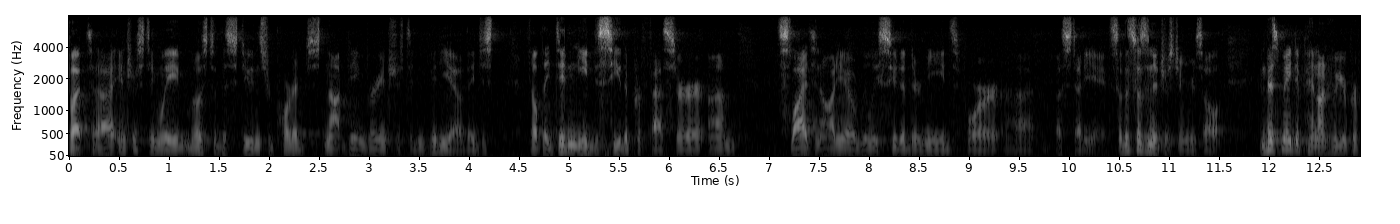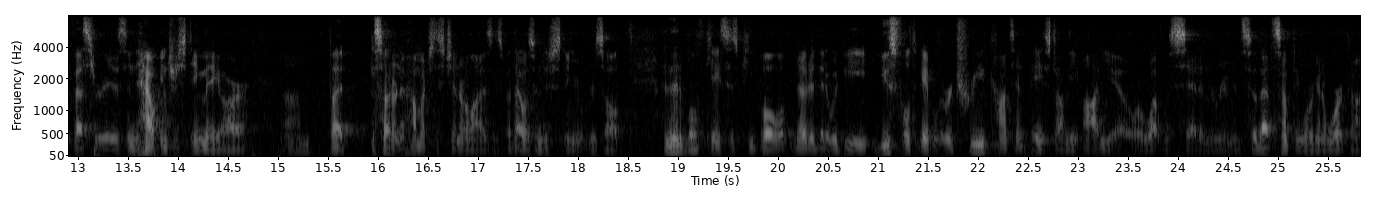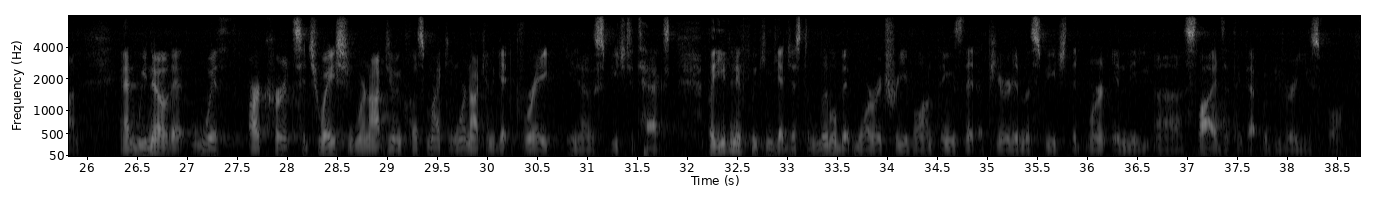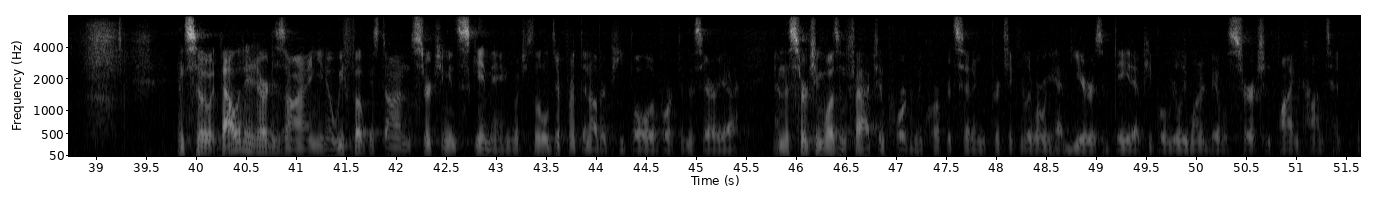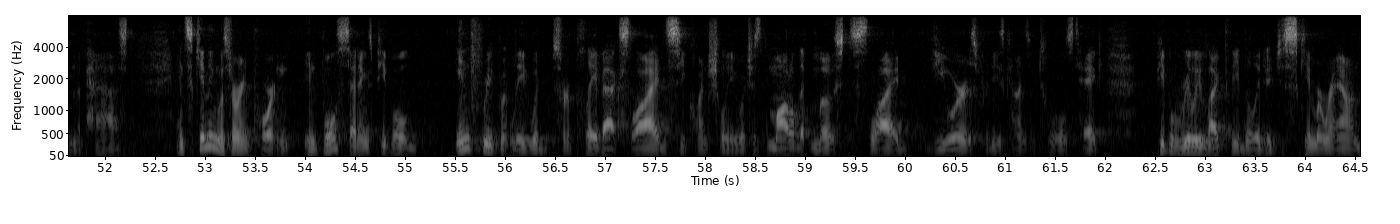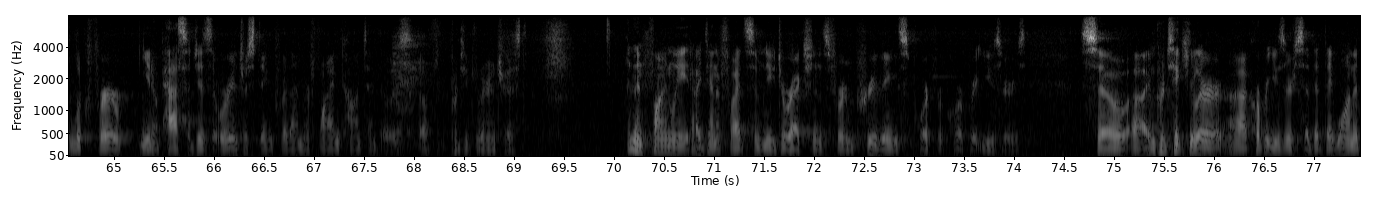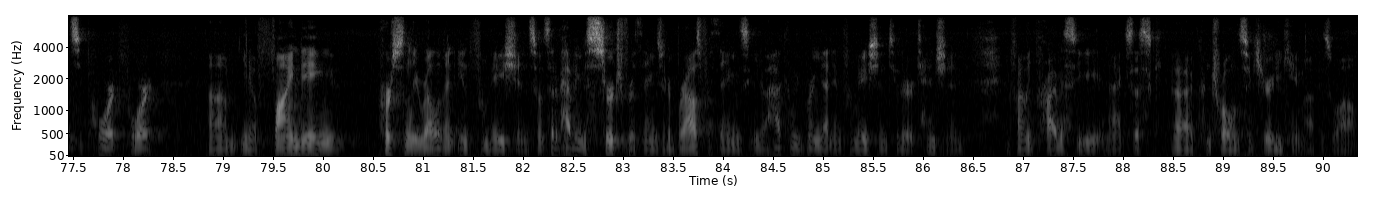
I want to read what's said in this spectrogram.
But uh, interestingly, most of the students reported just not being very interested in video. They just felt they didn't need to see the professor. Um, slides and audio really suited their needs for uh, a study aid. So this was an interesting result. And this may depend on who your professor is and how interesting they are. Um, but so I don't know how much this generalizes, but that was an interesting result. And then in both cases, people noted that it would be useful to be able to retrieve content based on the audio or what was said in the room. And so that's something we're going to work on. And we know that with our current situation, we're not doing close miking. We're not going to get great, you know, speech to text. But even if we can get just a little bit more retrieval on things that appeared in the speech that weren't in the uh, slides, I think that would be very useful. And so it validated our design. You know, we focused on searching and skimming, which is a little different than other people who've worked in this area. And the searching was, in fact, important in the corporate setting, particularly where we had years of data. People really wanted to be able to search and find content in the past. And skimming was very important. In both settings, people infrequently would sort of play back slides sequentially, which is the model that most slide viewers for these kinds of tools take. People really liked the ability to just skim around, look for you know, passages that were interesting for them or find content that was of particular interest. And then finally, it identified some new directions for improving support for corporate users. So uh, in particular, uh, corporate users said that they wanted support for um, you know, finding personally relevant information. So instead of having to search for things or to browse for things, you know, how can we bring that information to their attention? And finally, privacy and access uh, control and security came up as well.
